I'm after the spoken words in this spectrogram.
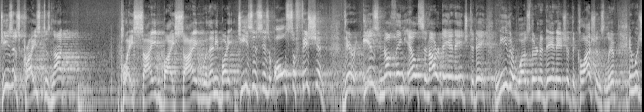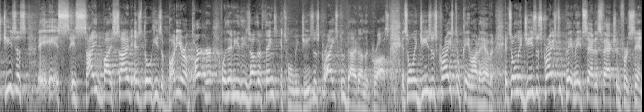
Jesus Christ does not play side by side with anybody. Jesus is all sufficient. There is nothing else in our day and age today, neither was there in the day and age that the Colossians lived, in which Jesus is, is side by side as though he's a buddy or a partner with any of these other things. It's only Jesus Christ who died on the cross. It's only Jesus Christ who came out of heaven. It's only Jesus Christ who paid, made satisfaction for sin.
